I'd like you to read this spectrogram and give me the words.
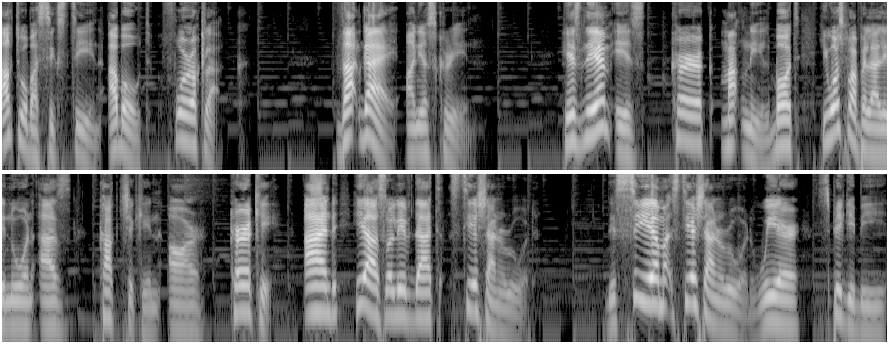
October 16, about 4 o'clock, that guy on your screen, his name is Kirk McNeil, but he was popularly known as Cock Chicken or Kirki. And he also lived at Station Road, the same Station Road where Spiggy B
